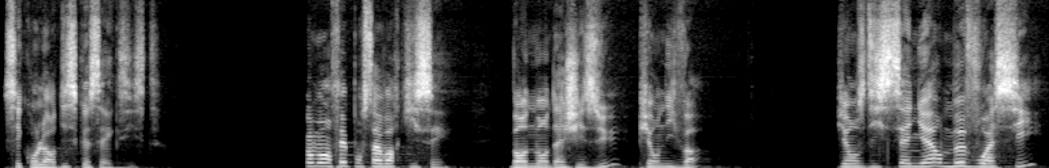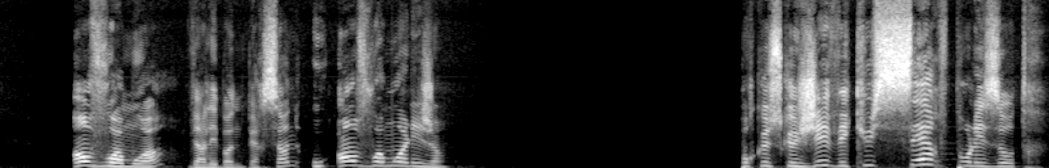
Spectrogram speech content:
c'est qu'on leur dise que ça existe. Comment on fait pour savoir qui c'est? Ben, On demande à Jésus, puis on y va. Puis on se dit, Seigneur, me voici, envoie-moi vers les bonnes personnes ou envoie-moi les gens. Pour que ce que j'ai vécu serve pour les autres.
